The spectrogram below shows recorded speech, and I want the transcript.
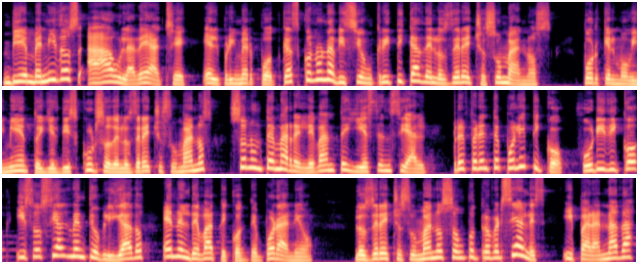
Bienvenidos a Aula de H, el primer podcast con una visión crítica de los derechos humanos porque el movimiento y el discurso de los derechos humanos son un tema relevante y esencial, referente político, jurídico y socialmente obligado en el debate contemporáneo. Los derechos humanos son controversiales y para nada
